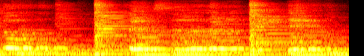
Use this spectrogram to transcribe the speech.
estou pensando em Deus.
